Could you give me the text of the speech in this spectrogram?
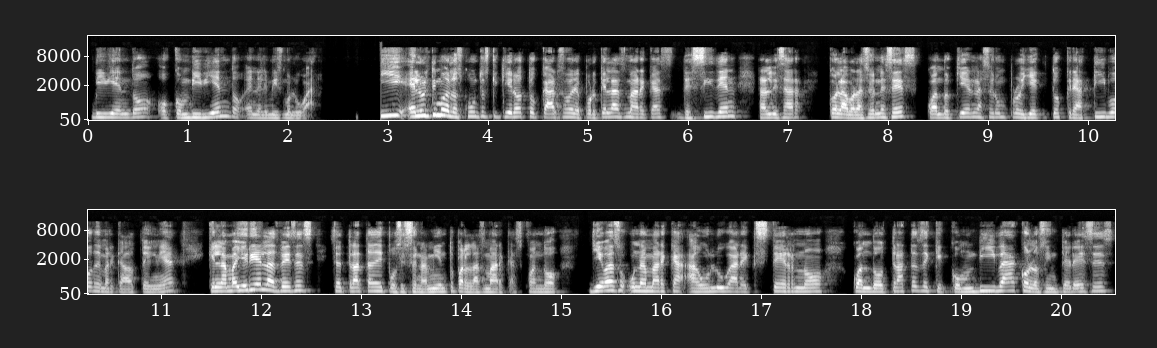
viviendo o conviviendo en el mismo lugar. Y el último de los puntos que quiero tocar sobre por qué las marcas deciden realizar colaboraciones es cuando quieren hacer un proyecto creativo de mercadotecnia, que la mayoría de las veces se trata de posicionamiento para las marcas. Cuando llevas una marca a un lugar externo, cuando tratas de que conviva con los intereses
